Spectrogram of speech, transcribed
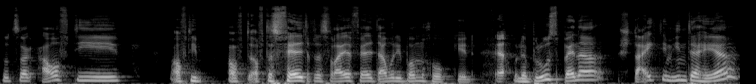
sozusagen auf die, auf die, auf, auf das Feld, auf das freie Feld, da wo die Bombe hochgeht. Ja. Und der Bruce Banner steigt ihm hinterher,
